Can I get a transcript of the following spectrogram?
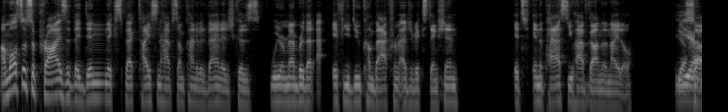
I'm also surprised that they didn't expect Tyson to have some kind of advantage because we remember that uh, if you do come back from Edge of Extinction, it's in the past you have gotten an idol. Yeah. yeah.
